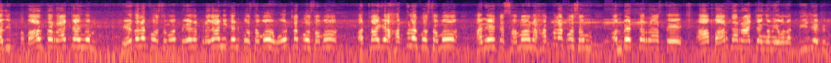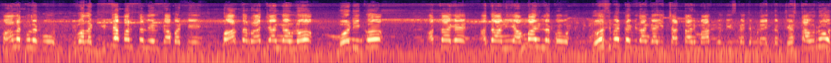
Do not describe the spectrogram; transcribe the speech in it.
అది భారత రాజ్యాంగం పేదల కోసమో పేద ప్రజానికని కోసమో ఓట్ల కోసమో అట్లాగే హక్కుల కోసమో అనేక సమాన హక్కుల కోసం అంబేద్కర్ రాస్తే ఆ భారత రాజ్యాంగం ఇవాళ బీజేపీ పాలకులకు ఇవాళ గిట్టపరచలేదు కాబట్టి భారత రాజ్యాంగంలో మోడీకో అట్లాగే అదాని అంబానీలకు దోసిపెట్టే విధంగా ఈ చట్టాన్ని మార్పులు తీసుకొచ్చే ప్రయత్నం చేస్తా ఉన్నారు.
